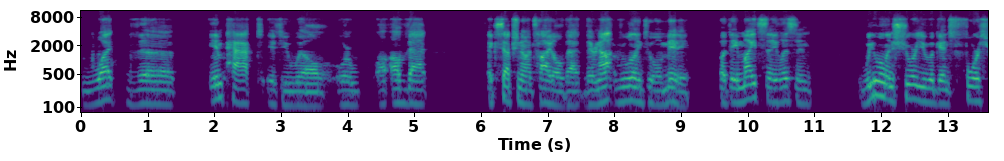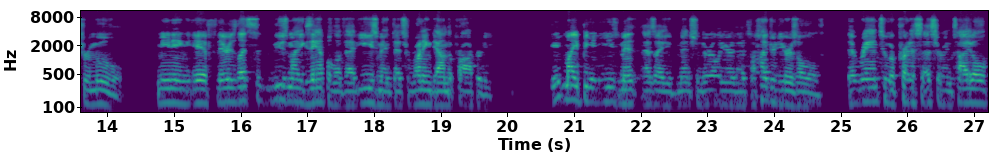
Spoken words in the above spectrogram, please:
what the impact, if you will, or of that exception on title that they're not willing to omit it, but they might say, listen, we will insure you against forced removal. Meaning, if there's, let's use my example of that easement that's running down the property it might be an easement, as I mentioned earlier, that's 100 years old that ran to a predecessor in title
